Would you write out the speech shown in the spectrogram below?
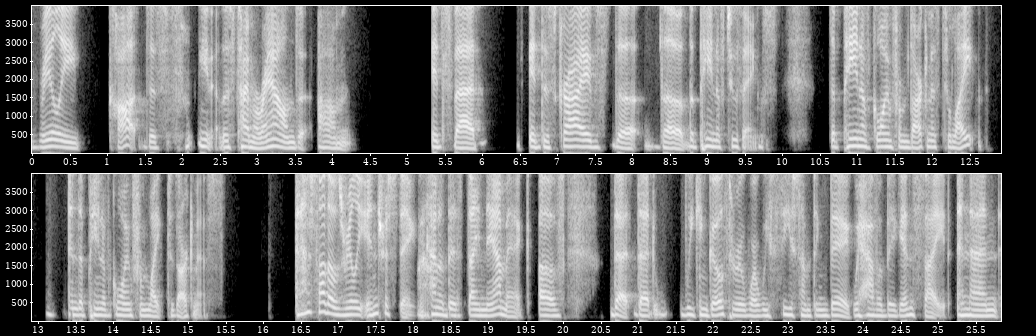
really caught this you know this time around um it's that it describes the the the pain of two things. The pain of going from darkness to light and the pain of going from light to darkness. And i just thought that was really interesting kind of this dynamic of that that we can go through where we see something big we have a big insight and then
